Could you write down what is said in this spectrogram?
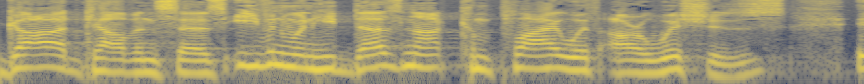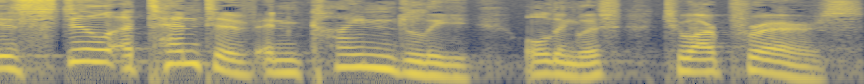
God, Calvin says, even when he does not comply with our wishes, is still attentive and kindly, Old English, to our prayers.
